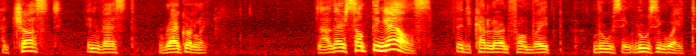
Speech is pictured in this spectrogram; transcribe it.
and just invest regularly. Now there's something else that you can learn from weight losing, losing weight.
